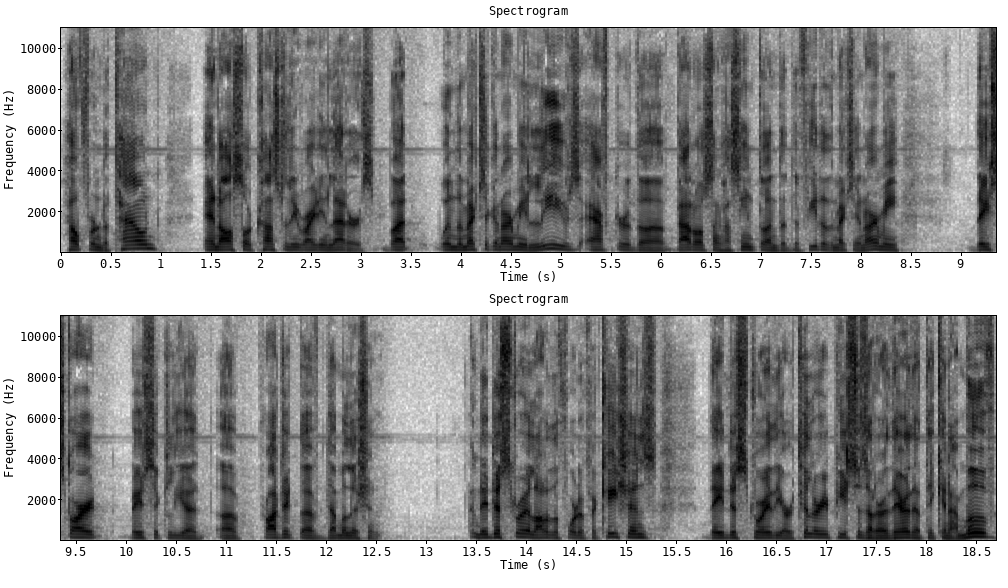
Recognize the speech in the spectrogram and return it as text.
help from the town and also constantly writing letters. But when the Mexican army leaves after the Battle of San Jacinto and the defeat of the Mexican army, they start basically a, a project of demolition. And they destroy a lot of the fortifications. They destroy the artillery pieces that are there that they cannot move.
